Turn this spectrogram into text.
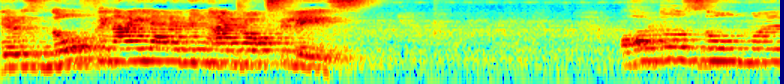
there is no phenyl alanine hydroxylase autosomal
